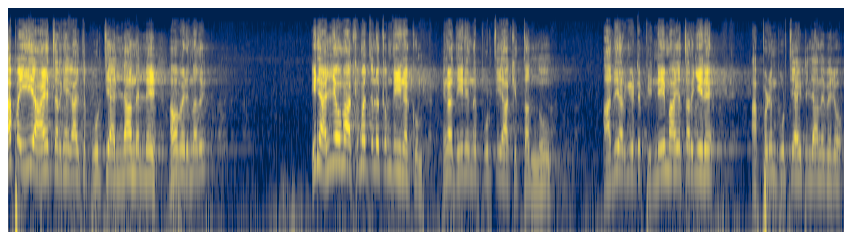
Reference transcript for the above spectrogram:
അപ്പം ഈ ആയത്തിറങ്ങിയ കാലത്ത് പൂർത്തിയല്ല എന്നല്ലേ അവ വരുന്നത്? ഇനി അല്യവും അക്മത്തിലൊക്കും ദീനക്കും നിങ്ങൾ ദീൻ ഇന്ന് പൂർത്തിയാക്കി തന്നു. അത് ഇറങ്ങിയിട്ട് പിന്നെയും ആയത്തിറങ്ങിയില്ലേ? അപ്പോഴും പൂർത്തിയായിട്ടില്ല എന്ന് വരുമോ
